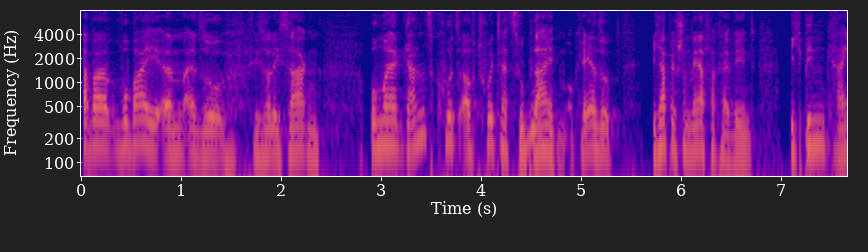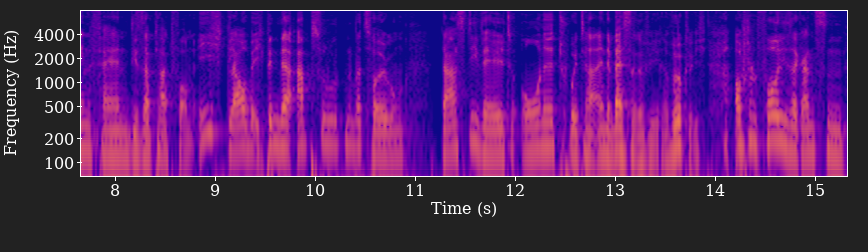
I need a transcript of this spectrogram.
Aber wobei, ähm, also, wie soll ich sagen, um mal ganz kurz auf Twitter zu bleiben, okay? Also, ich habe ja schon mehrfach erwähnt, ich bin kein Fan dieser Plattform. Ich glaube, ich bin der absoluten Überzeugung, dass die Welt ohne Twitter eine bessere wäre. Wirklich. Auch schon vor dieser ganzen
